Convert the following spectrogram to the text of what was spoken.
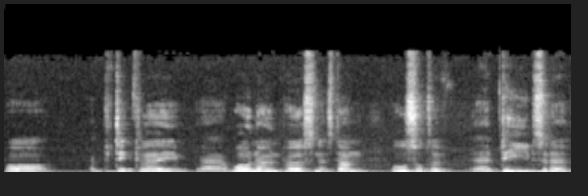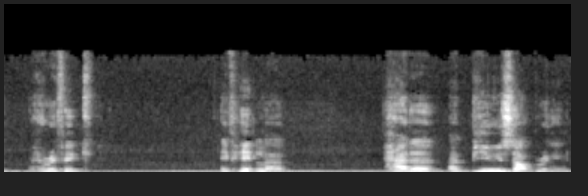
or a particularly uh, well known person that's done all sorts of uh, deeds that are horrific, if Hitler had a abused upbringing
